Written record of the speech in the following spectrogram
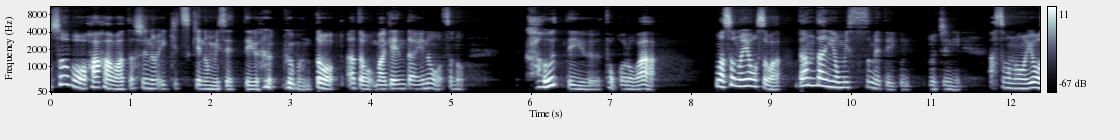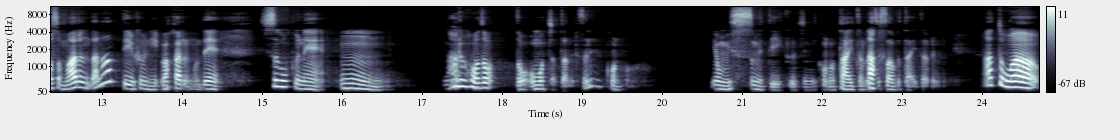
祖母、母、私の行きつけの店っていう 部分と、あと、まあ、現代のその、買うっていうところは、まあ、その要素はだんだん読み進めていくうちに、その要素もあるんだなっていうふうにわかるので、すごくね、うん、なるほど、と思っちゃったんですね。この、読み進めていくうちに、このタイトルとサブタイトルに。あとは、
